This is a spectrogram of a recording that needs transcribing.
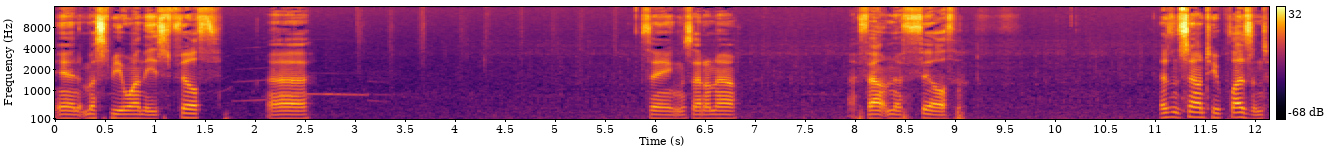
And it must be one of these filth, uh, things, I don't know. A fountain of filth. Doesn't sound too pleasant.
